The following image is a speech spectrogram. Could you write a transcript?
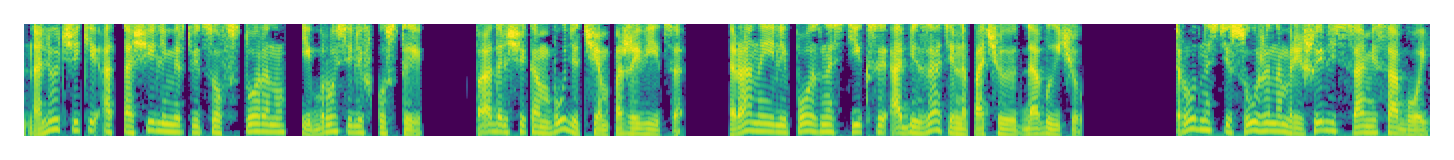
Налетчики оттащили мертвецов в сторону и бросили в кусты. Падальщикам будет чем поживиться. Рано или поздно стиксы обязательно почуют добычу. Трудности с ужином решились сами собой.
